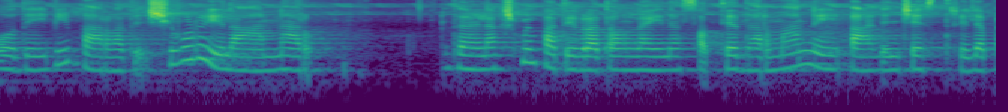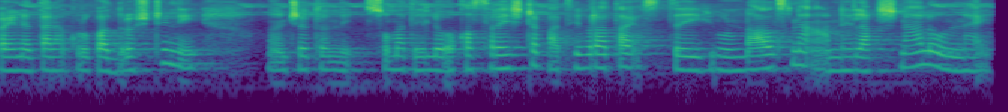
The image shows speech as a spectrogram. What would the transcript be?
ఓ దేవి పార్వతి శివుడు ఇలా అన్నారు. ధనలక్ష్మి అయిన సత్యధర్మాన్ని పాటించే స్త్రీలపైన తన కృప దృష్టిని ఉంచుతుంది. సుమతిలో ఒక శ్రేష్ఠ పతివ్రత స్త్రీకి ఉండాల్సిన అన్ని లక్షణాలు ఉన్నాయి.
